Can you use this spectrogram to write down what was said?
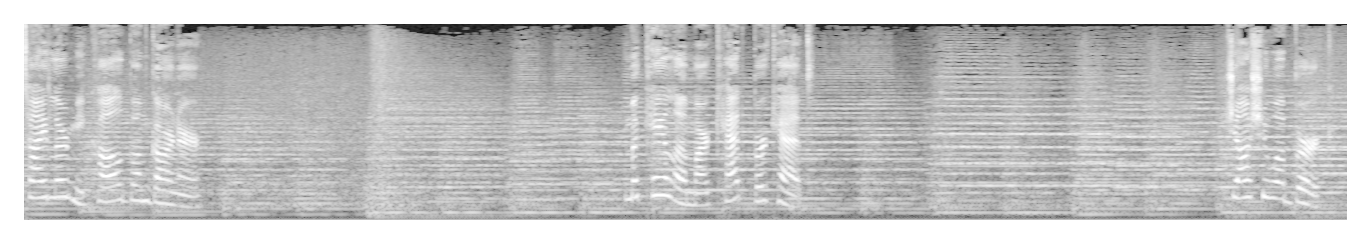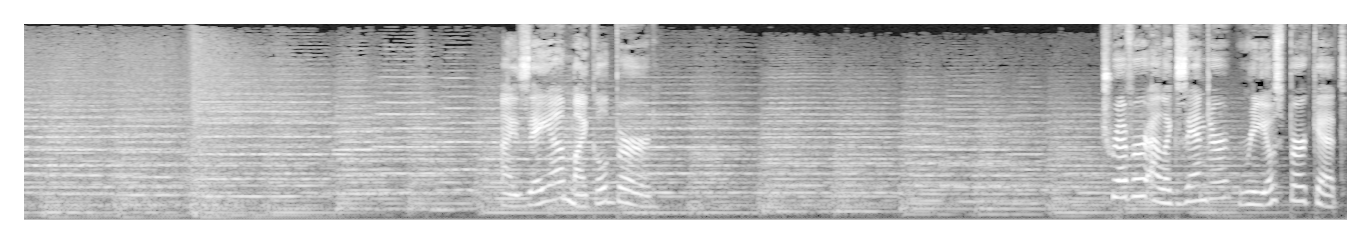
Tyler Mikal Bumgarner. Michaela Marquette Burkett. Joshua Burke. Isaiah Michael Bird. Trevor Alexander Rios Burkett.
